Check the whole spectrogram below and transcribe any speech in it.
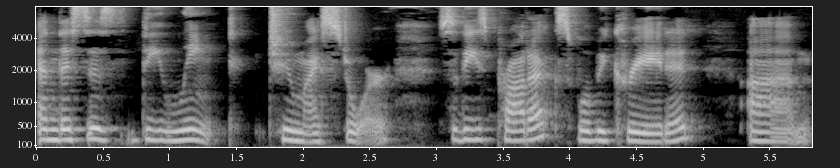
and this is the link to my store. So these products will be created um,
